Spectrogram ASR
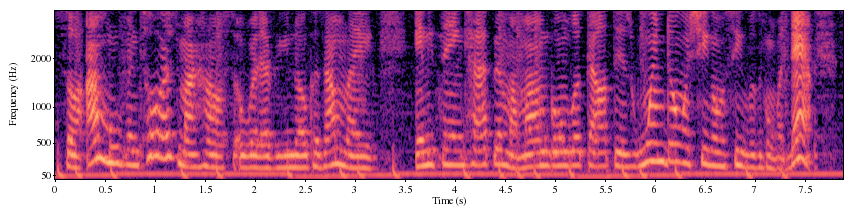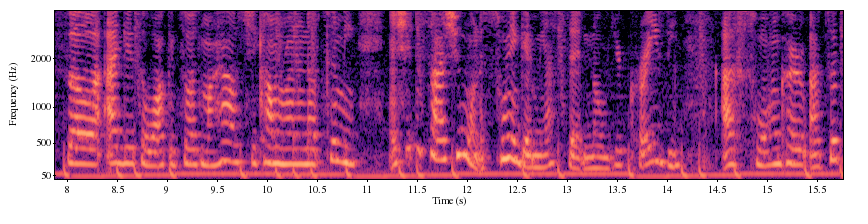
So I'm moving towards my house or whatever, you know, because I'm like, anything happen, my mom gonna look out this window and she gonna see what's going down. So I get to walking towards my house. She come running up to me and she decides she want to swing at me. I said, no, you're crazy. I swung her, I took,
